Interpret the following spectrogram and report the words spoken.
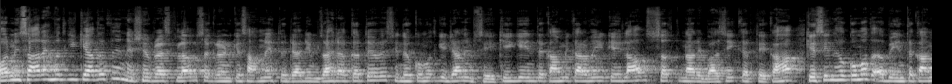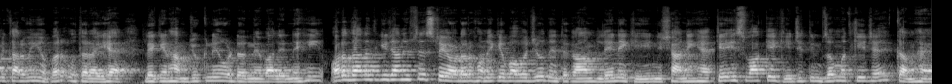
और निसार अहमद की क्यादत ने नेशनल प्रेस क्लब सकरंड के सामने एहतजाजी मुजाहरा करते हुए सिंध हुकूमत की जानब से की गई इंतकामी कार्रवाई के खिलाफ सख्त नारेबाजी करते कहा कि सिंध हुकूमत अभी इंतकामी कार्रवाई पर उतर आई है, लेकिन हम झुकने और डरने वाले नहीं और अदालत की जानब से स्टे ऑर्डर होने के बावजूद इंतकाम लेने की निशानी है की इस वाक़े की जितनी मजम्मत की जाए कम है।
